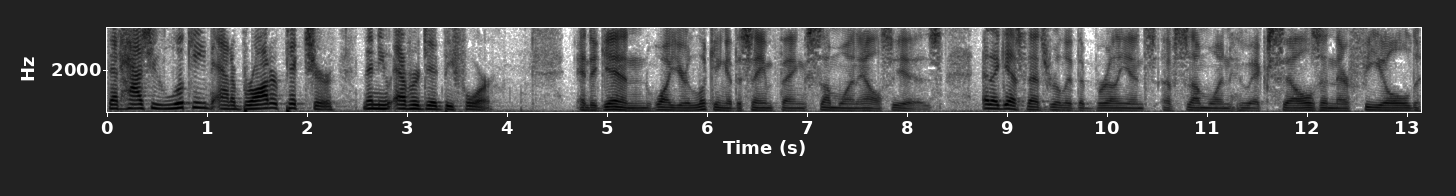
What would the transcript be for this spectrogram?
that has you looking at a broader picture than you ever did before. And again, while you're looking at the same thing someone else is. And I guess that's really the brilliance of someone who excels in their field,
